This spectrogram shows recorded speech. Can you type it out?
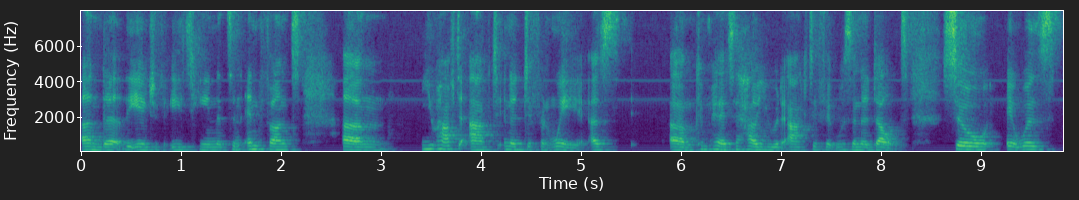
under the age of 18, it's an infant. Um, you have to act in a different way as um, compared to how you would act if it was an adult. So it was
